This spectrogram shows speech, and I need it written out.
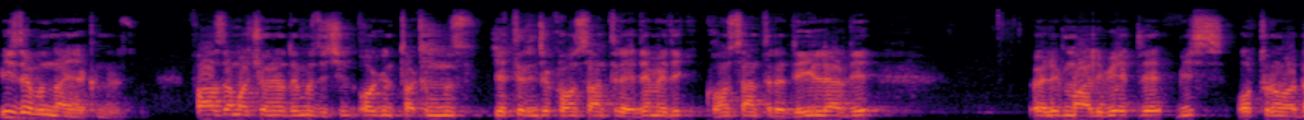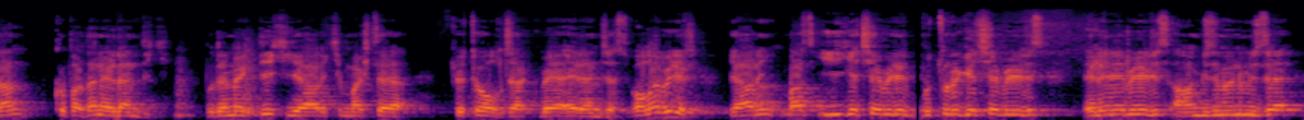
Biz de bundan yakınıyoruz. Fazla maç oynadığımız için o gün takımımız yeterince konsantre edemedik. Konsantre değillerdi. Öyle bir mağlubiyetle biz o turnuvadan, kupadan elendik. Bu demek değil ki yarınki maçta kötü olacak veya eleneceğiz. Olabilir. Yarın maç iyi geçebilir, bu turu geçebiliriz, elenebiliriz ama bizim önümüzde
